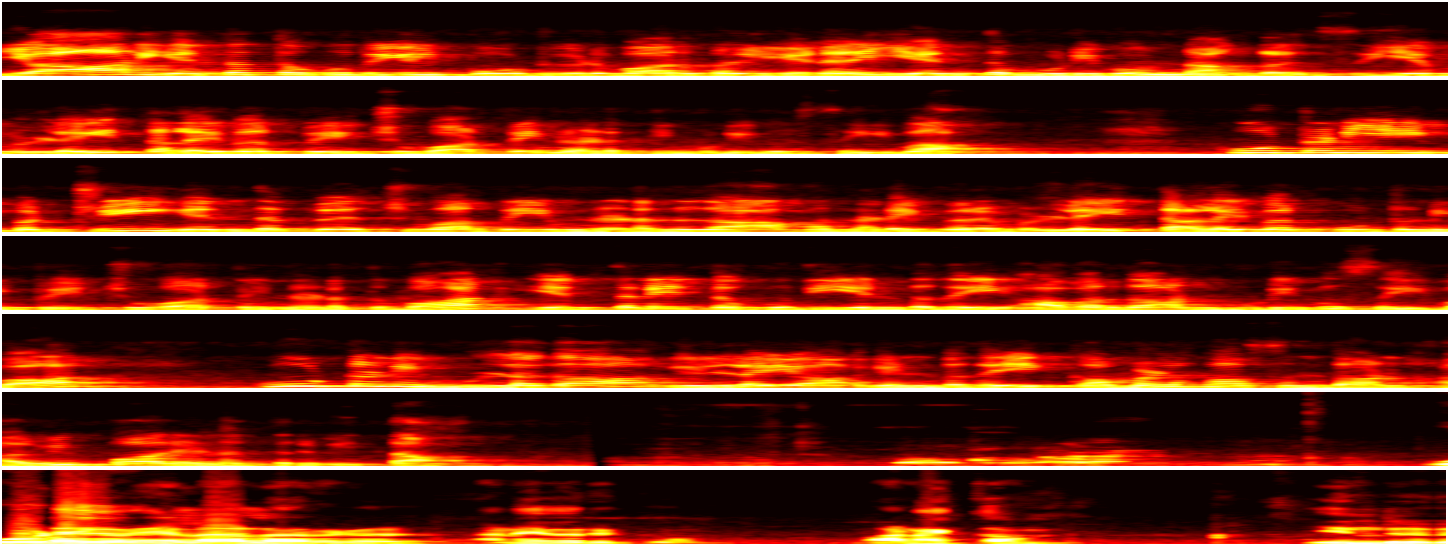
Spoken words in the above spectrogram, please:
யார் எந்த தொகுதியில் போட்டியிடுவார்கள் என எந்த முடிவும் நாங்கள் செய்யவில்லை. தலைவர் பேச்சுவார்த்தை நடத்தி முடிவு செய்வார். கூட்டணியை பற்றி எந்த பேச்சுவார்த்தையும் நடந்ததாக நடைபெறவில்லை. தலைவர் கூட்டணி பேச்சுவார்த்தை நடத்துவார். எத்தனை தொகுதி என்பதை அவர்தான் முடிவு செய்வார். கூட்டணி உள்ளதா இல்லையா என்பதை கமல்ஹாசன் தான் அறிவிப்பார் என தெரிவித்தார். ஊடகவியலாளர்கள் அனைவருக்கும் வணக்கம். இன்று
